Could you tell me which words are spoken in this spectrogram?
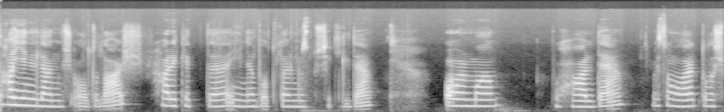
Daha yenilenmiş oldular. Harekette yine botlarımız bu şekilde. Orman bu halde. Ve son olarak dolaş,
